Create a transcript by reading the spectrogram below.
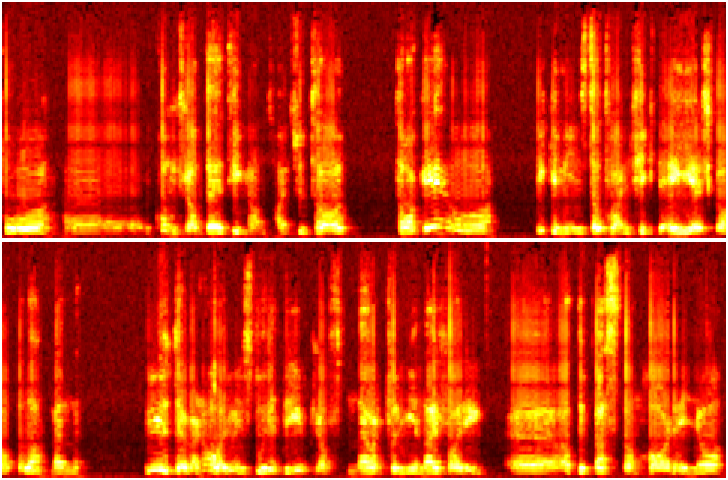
få eh, komme fram til de tingene han skulle ta tak i. Og ikke minst at han fikk det eierskapet. da, men Utøveren har jo den store drivkraften, det er i hvert fall min erfaring. Eh, at de beste har den. og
